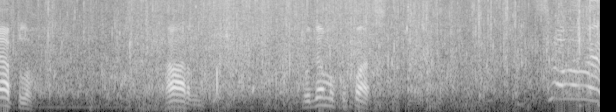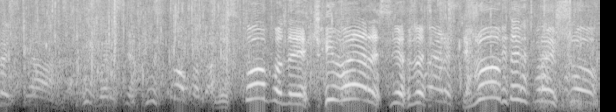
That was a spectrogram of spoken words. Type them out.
Тепло. Гарно. Будемо купатися. 7 вересня! Вересня, листопада! Листопада, який вересня вже. Вересня. Жовтень пройшов.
